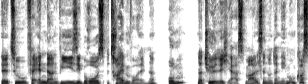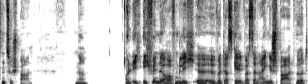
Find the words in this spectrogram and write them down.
äh, zu verändern, wie sie Büros betreiben wollen, ne? um natürlich erstmal, es sind Unternehmen, um Kosten zu sparen. Ne? Und ich, ich finde, hoffentlich äh, wird das Geld, was dann eingespart wird,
